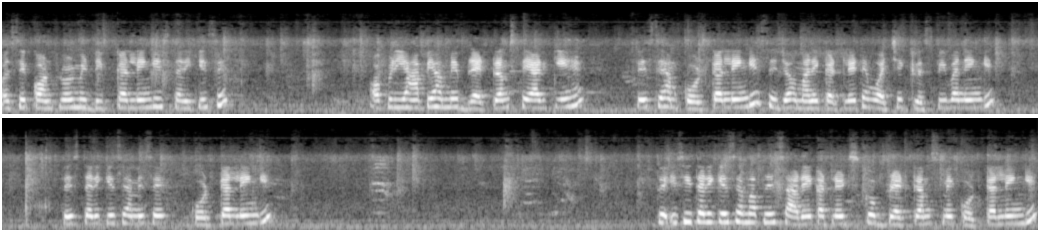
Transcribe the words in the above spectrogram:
और इसे कॉर्नफ्लोर में डिप कर लेंगे इस तरीके से। और फिर यहाँ पे हमने ब्रेड क्रम्स तैयार किए हैं। तो इसे हम कोट कर लेंगे। इससे जो हमारे कटलेट हैं वो अच्छे क्रिस्पी बनेंगे। तो इस तरीके से हम इसे कोट कर लेंगे। तो इसी तरीके से हम अपने सारे कटलेट्स को ब्रेड क्रम्स में कोट कर लेंगे।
